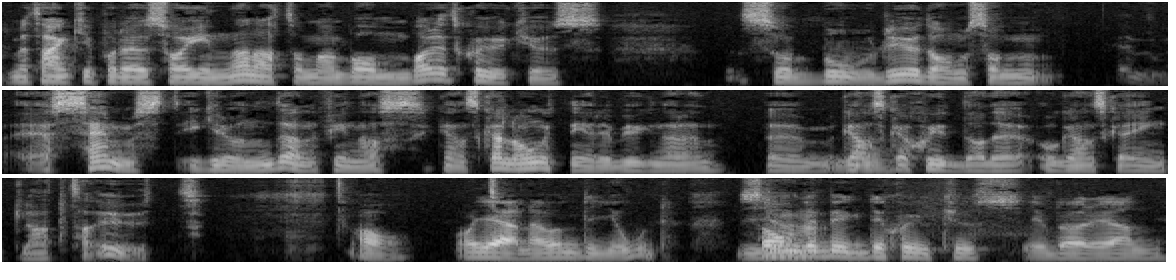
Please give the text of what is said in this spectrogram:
med tanke på det du sa innan att om man bombar ett sjukhus så borde ju de som är sämst i grunden finnas ganska långt ner i byggnaden, ganska mm. skyddade och ganska enkla att ta ut. Ja, och gärna under jord. Som ja. vi byggde sjukhus i början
